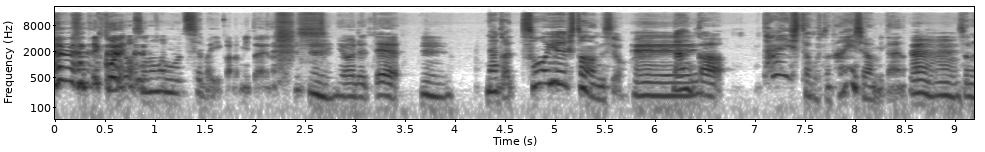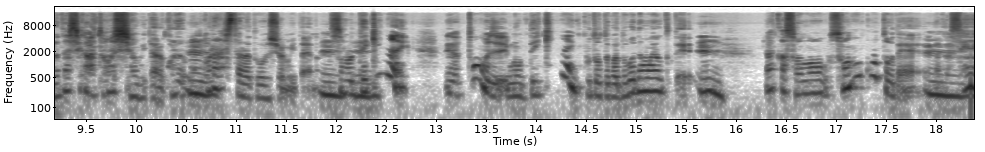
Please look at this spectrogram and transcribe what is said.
でこれをそのまま写せばいいからみたいな。言われてうん。なんかそういう人なんですよ。なん、か大したことないじゃんみたいな。うんうん。その私がどうしようみたいなこれうん。怒らせたらどうしようみたいな、うんそのできない当時もうできないこととかどうでもよくて。うん。なんかそのそのことでうん。なんか先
